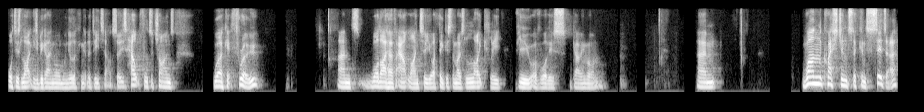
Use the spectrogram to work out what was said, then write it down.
what is likely to be going on when you're looking at the details. So it's helpful to try and work it through. And what I have outlined to you, I think, is the most likely view of what is going on. Um, one question to consider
